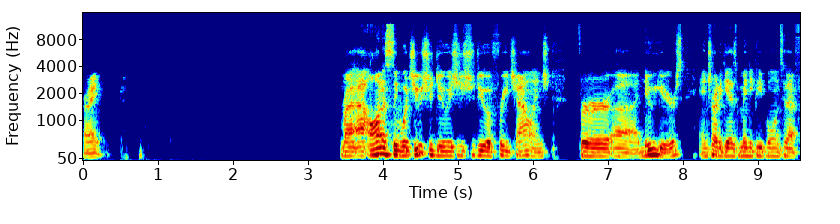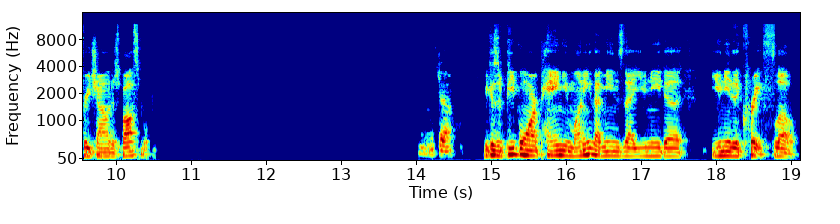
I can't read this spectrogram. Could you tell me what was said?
Right. Right. I, honestly, what you should do is you should do a free challenge for uh, New Year's and try to get as many people into that free challenge as possible. Okay. Because if people aren't paying you money, that means that you need to you need to create flow.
